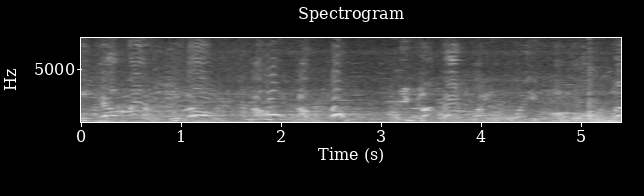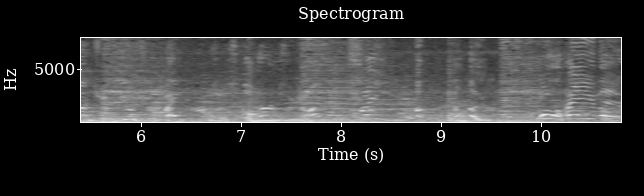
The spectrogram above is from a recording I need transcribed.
look out there, you know. You got that right, boy. A whole bunch of future bankers and stars that I can see. Well, hey there,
